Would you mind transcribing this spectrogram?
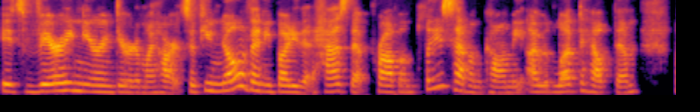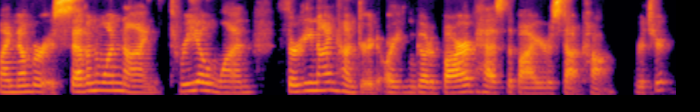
It's very near and dear to my heart. So if you know of anybody that has that problem, please have them call me. I would love to help them. My number is 719 301 3900, or you can go to barbhasthebuyers.com. Richard?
